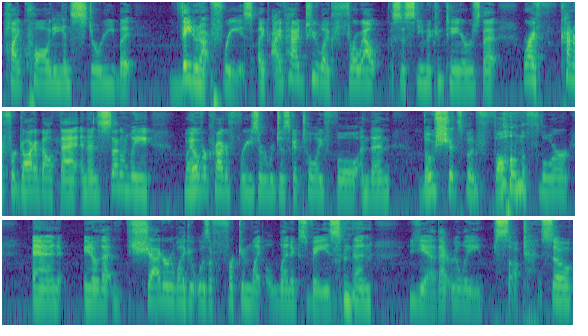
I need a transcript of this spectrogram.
high quality and sturdy, but they do not freeze. Like I've had to like throw out Sistema containers that where I f- kind of forgot about that, and then suddenly my overcrowded freezer would just get totally full, and then those shits would fall on the floor, and you know that shatter like it was a freaking like Lenox vase, and then yeah, that really sucked. So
